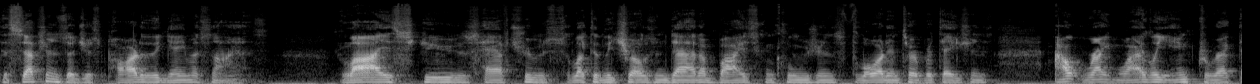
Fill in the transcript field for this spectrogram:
Deceptions are just part of the game of science. Lies, skews, half truths, selectively chosen data, biased conclusions, flawed interpretations, outright widely incorrect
